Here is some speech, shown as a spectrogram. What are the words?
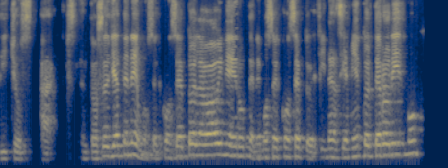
dichos actos. Entonces ya tenemos el concepto de lavado de dinero, tenemos el concepto de financiamiento del terrorismo,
